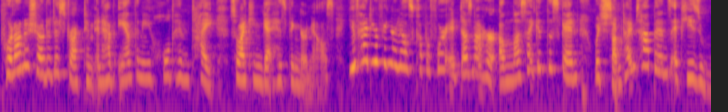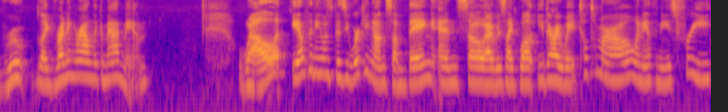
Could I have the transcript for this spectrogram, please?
put on a show to distract him and have Anthony hold him tight so I can get his fingernails. You've had your fingernails cut before, it does not hurt unless I get the skin, which sometimes happens if he's ro- like running around like a madman. Well, Anthony was busy working on something, and so I was like, well, either I wait till tomorrow when Anthony's free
